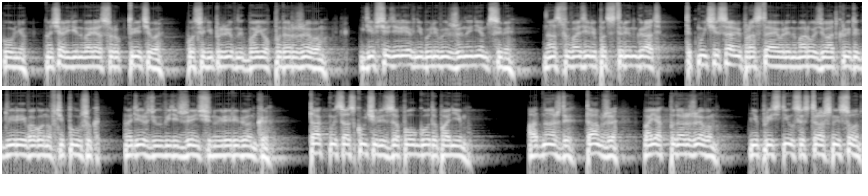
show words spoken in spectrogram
Помню, в начале января 43-го, после непрерывных боев под Оржевом, где все деревни были выжжены немцами, нас вывозили под Сталинград, так мы часами простаивали на морозе у открытых дверей вагонов теплушек, в надежде увидеть женщину или ребенка. Так мы соскучились за полгода по ним. Однажды, там же, в боях под Оржевом, мне приснился страшный сон.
